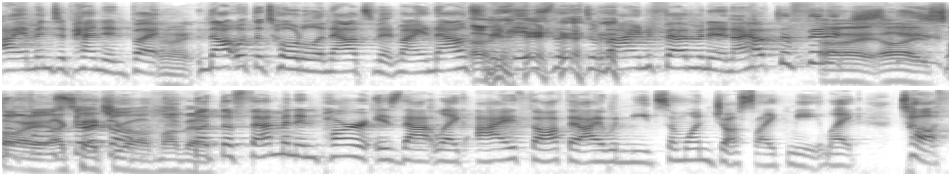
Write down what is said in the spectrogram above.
I am independent, but right. not with the total announcement. My announcement Okay. is the divine feminine. I have to finish. All right, all right. Sorry, I cut you circle. off. My bad. But the feminine part is that like I thought that I would need someone just like me, like tough,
